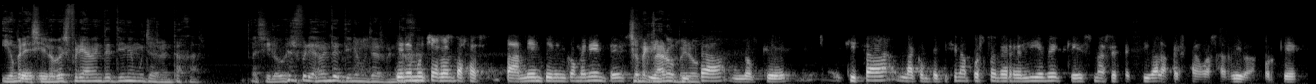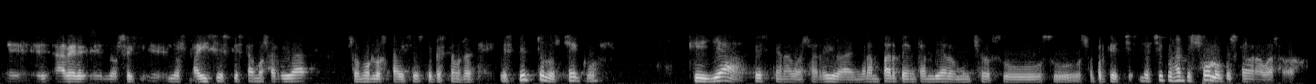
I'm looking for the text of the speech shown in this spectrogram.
Y hombre, si lo ves fríamente tiene muchas ventajas. Si lo ves fríamente, tiene muchas ventajas. Tiene muchas ventajas, también tiene inconvenientes. claro, pero. Quizá, lo que, quizá la competición ha puesto de relieve que es más efectiva la pesca aguas arriba, porque, eh, a ver, eh, los, eh, los países que estamos arriba somos los países que pescamos, excepto los checos, que ya pescan aguas arriba, en gran parte han cambiado mucho su, su, porque los chicos antes solo pescaban aguas abajo.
